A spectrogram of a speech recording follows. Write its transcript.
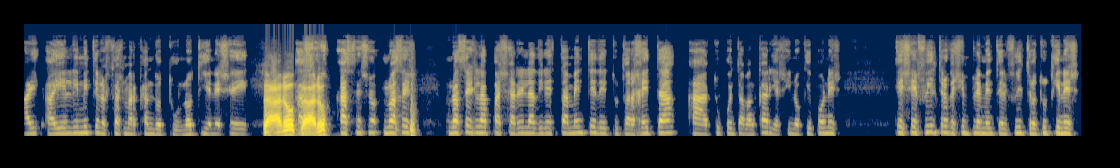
Ahí, ahí el límite lo estás marcando tú, no tienes eh, Claro, haces- claro. haces- no haces no haces la pasarela directamente de tu tarjeta a tu cuenta bancaria, sino que pones ese filtro que simplemente el filtro tú tienes,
